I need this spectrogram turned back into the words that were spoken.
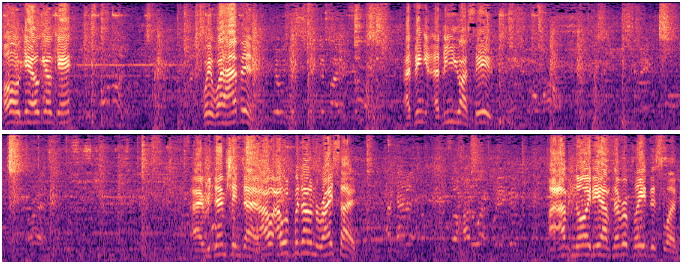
oh, okay, okay, okay. Wait, what happened? It was just spinning by itself. I think I think you got saved. Alright. Redemption time. I, I would put that on the right side. I kind of. So how do I play again? I have no idea. I've never played this one.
